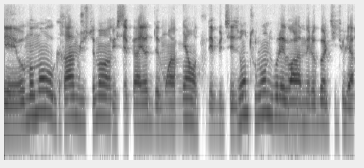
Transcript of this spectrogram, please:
Et au moment où Graham, justement, a eu ses périodes de moins bien en tout début de saison, tout le monde voulait voir la Melo Ball titulaire.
